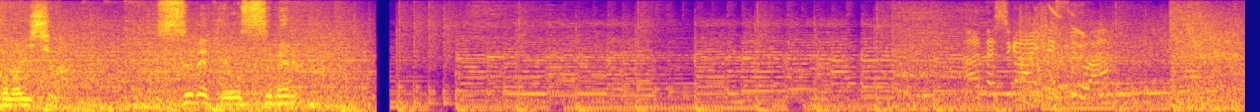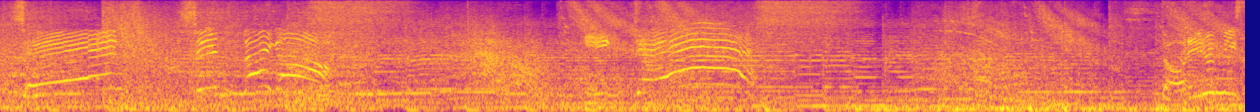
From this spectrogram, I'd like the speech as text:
この意志は全てを進める。私が相手するわチェーン新大号いっけー。ドリルミサ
